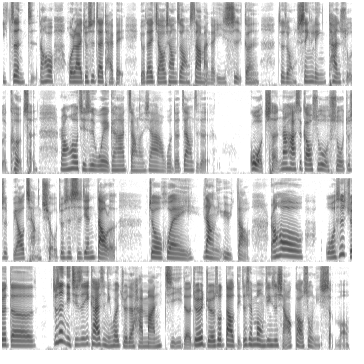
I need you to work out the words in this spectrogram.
一阵子，然后回来就是在台北有在教像这种萨满的仪式跟这种心灵探索的课程。然后其实我也跟他讲了一下我的这样子的过程。那他是告诉我说，就是不要强求，就是时间到了就会让你遇到。然后我是觉得，就是你其实一开始你会觉得还蛮急的，就会觉得说，到底这些梦境是想要告诉你什么？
